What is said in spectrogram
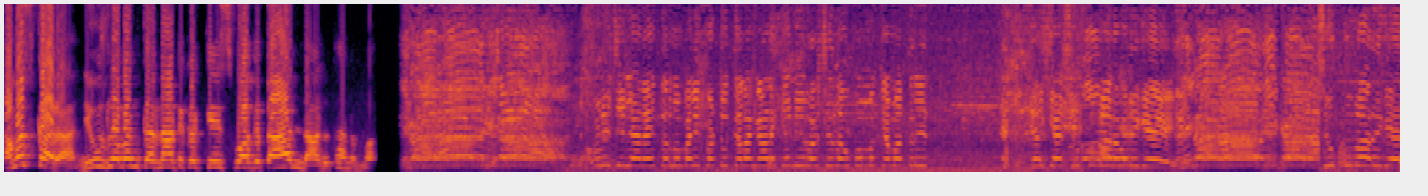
ನಮಸ್ಕಾರ ನ್ಯೂಸ್ ಲೆವೆನ್ ಕರ್ನಾಟಕಕ್ಕೆ ಸ್ವಾಗತ. ನಾನು ಥಾನಮ್ಮ ಹುಬ್ಬಳ್ಳಿ ಜಿಲ್ಲೆ ರೈತರನ್ನು ಬಲಿ ಕೊಟ್ಟು ತೆಲಂಗಾಣಕ್ಕೆ ನೀರು ಹರಿಸಿದ ಉಪಮುಖ್ಯಮಂತ್ರಿ ಕೆ ಶಿವಕುಮಾರ್ ಅವರಿಗೆ. ಶಿವಕುಮಾರ್ಗೆ.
